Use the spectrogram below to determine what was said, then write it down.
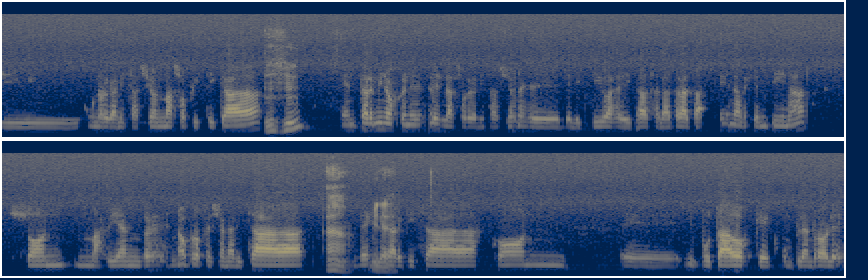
y una organización más sofisticada. En términos generales, las organizaciones delictivas dedicadas a la trata en Argentina son más bien redes no profesionalizadas, ah, desjerarquizadas, con eh, imputados que cumplen roles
